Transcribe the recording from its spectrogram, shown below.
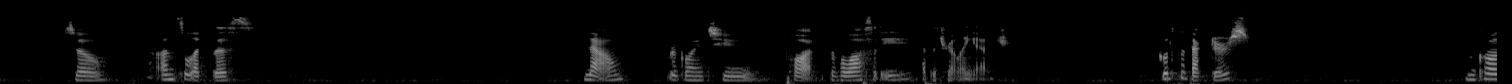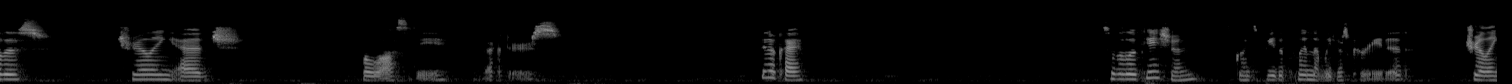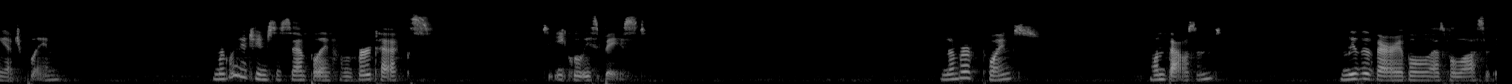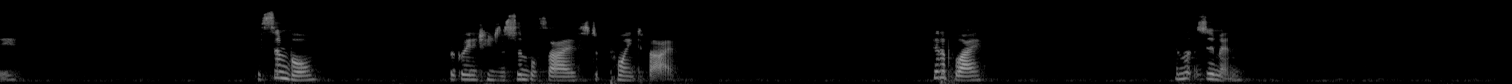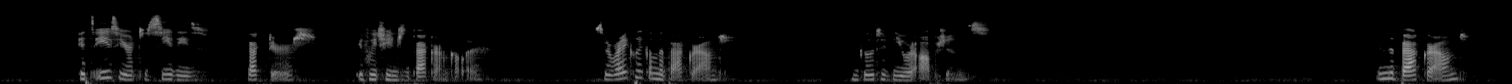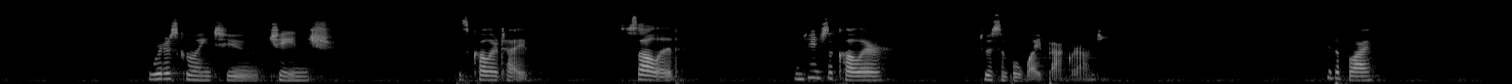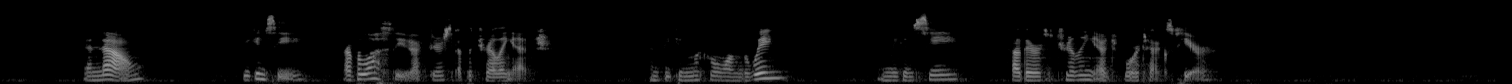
So unselect this. Now we're going to plot the velocity at the trailing edge. Go to the vectors and call this trailing edge velocity vectors. Hit OK. So the location is going to be the plane that we just created trailing edge plane. And we're going to change the sampling from vertex to equally spaced. The number of points, 1000, and leave the variable as velocity. The symbol, we're going to change the symbol size to 0.5. Hit apply, and let's zoom in. It's easier to see these vectors if we change the background color. So right click on the background and go to viewer options. In the background, we're just going to change this color type to solid and change the color to a simple white background. Hit apply. And now we can see our velocity vectors at the trailing edge. And we can look along the wing and we can see how there's a trailing edge vortex here.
